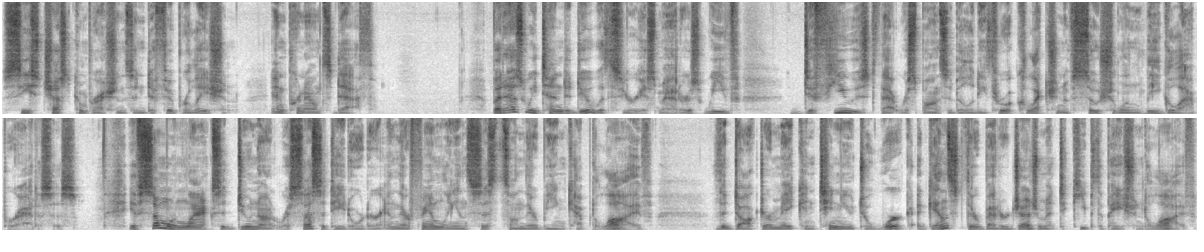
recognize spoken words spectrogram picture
cease chest compressions and defibrillation, and pronounce death. But as we tend to do with serious matters, we've diffused that responsibility through a collection of social and legal apparatuses. If someone lacks a do not resuscitate order and their family insists on their being kept alive, the doctor may continue to work against their better judgment to keep the patient alive.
